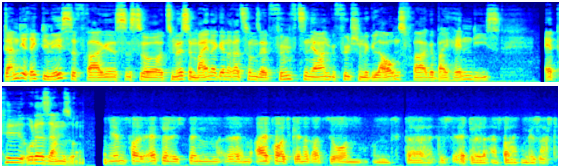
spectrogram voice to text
Dann direkt die nächste Frage. Es ist so, zumindest in meiner Generation seit 15 Jahren gefühlt schon eine Glaubensfrage bei Handys. Apple oder Samsung? In jedem Fall Apple. Ich bin ähm, iPod-Generation und da ist Apple einfach angesagt.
